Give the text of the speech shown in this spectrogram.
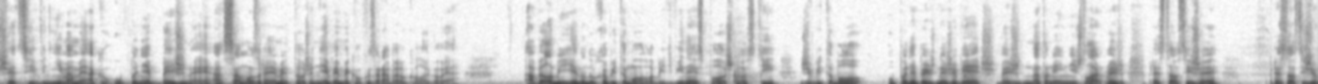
všetci vnímame ako úplne bežné a samozrejme to, že nevieme, koľko zarábajú kolegovia. A veľmi jednoducho by to mohlo byť v inej spoločnosti, že by to bolo úplne bežné, že vieš, vieš na to nie je nič zvláštne. Predstav si, že predstav si, že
